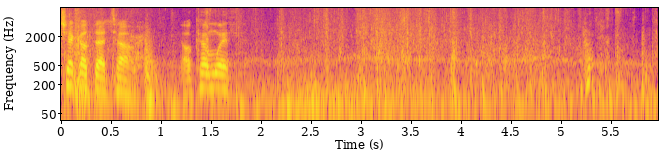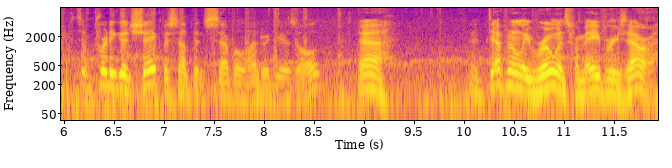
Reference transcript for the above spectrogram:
Check out that tower. I'll come with. It's in pretty good shape for something several hundred years old. Yeah. Definitely ruins from Avery's era.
